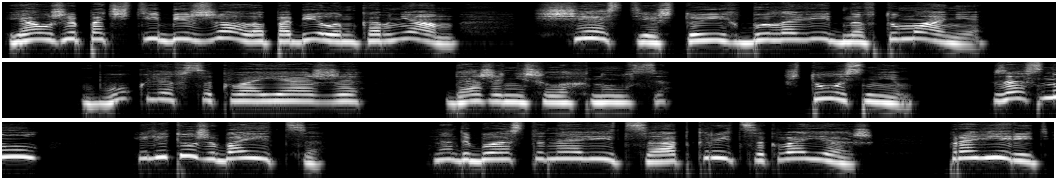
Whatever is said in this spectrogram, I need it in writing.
Я уже почти бежала по белым камням. Счастье, что их было видно в тумане. Букля в саквояже даже не шелохнулся. Что с ним? Заснул? Или тоже боится? Надо бы остановиться, открыть саквояж, проверить,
